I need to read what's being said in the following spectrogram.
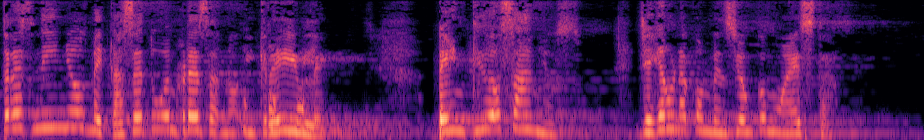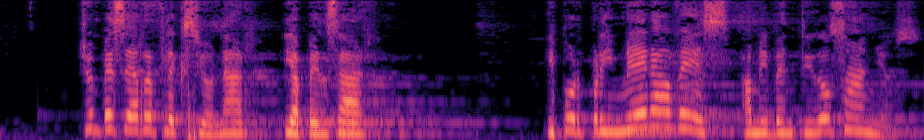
Tres niños, me casé, tuve empresa. No, increíble. 22 años. Llegué a una convención como esta. Yo empecé a reflexionar y a pensar. Y por primera vez a mis 22 años,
